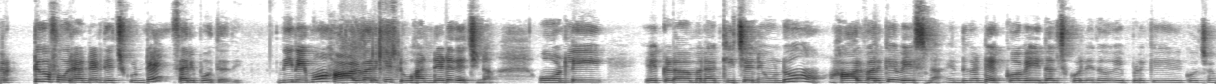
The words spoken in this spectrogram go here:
కరెక్ట్గా ఫోర్ హండ్రెడ్ తెచ్చుకుంటే సరిపోతుంది. నేనేమో హాల్ వరకే టూ హండ్రెడే తెచ్చిన. ఓన్లీ ఎక్కడ మన కిచెన్ ఉండు హాల్ వరకే వేసిన. ఎందుకంటే ఎక్కువ వేయదలుచుకోలేదు. ఇప్పటికీ కొంచెం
